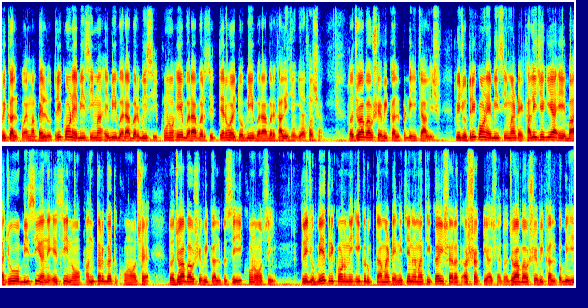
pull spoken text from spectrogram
વિકલ્પો. એમાં પહેલું, ત્રિકોણ એબીસીમાં એબી બરાબર બીસી ખૂણો એ બરાબર સિત્તેર હોય તો બી બરાબર ખાલી જગ્યા થશે. તો જવાબ આવશે વિકલ્પ ડી ચાલીસ. બીજું, ત્રિકોણ એબીસી માટે ખાલી જગ્યા એ બાજુઓ બીસી અને એસીનો અંતર્ગત ખૂણો છે. તો જવાબ આવશે વિકલ્પ સી ખૂણો સી ત્રીજું, બે ત્રિકોણની એકરૂપતા માટે નીચેનામાંથી કઈ શરત અશક્ય છે? તો જવાબ આવશે વિકલ્પ બી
